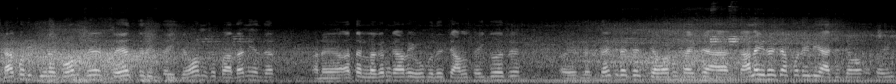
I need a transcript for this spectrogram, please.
ડાકોરની જોડે કોમ છે? સૈયદ તરીકે થઈ જવાનું છે બાદાની અંદર. અને અત્યારે લગ્ન ગારો એવું બધું ચાલુ થઈ ગયો છે. એટલે કંઈક ને કંઈક જવાનું થાય છે. કાલે રજા પડેલી આજે જવાનું થયું.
